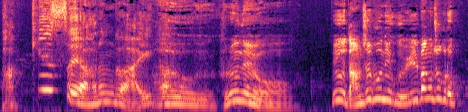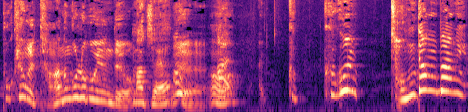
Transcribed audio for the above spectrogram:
바뀌었어야 하는 거 아이가? 아유, 그러네요. 이거 남자분이고 일방적으로 폭행을 당하는 걸로 보이는데요. 맞지? 예. 어? 그, 그건 정당방위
